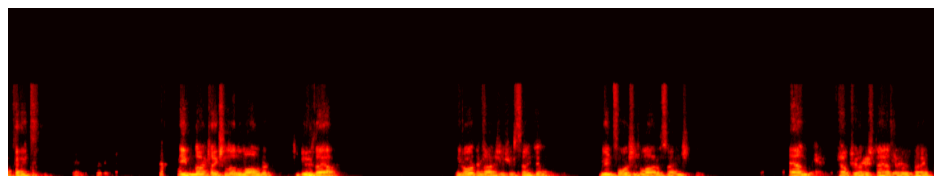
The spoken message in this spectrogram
Okay. Even though it takes a little longer to do that, it organizes your thinking, reinforces a lot of things, and helps you understand everything.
